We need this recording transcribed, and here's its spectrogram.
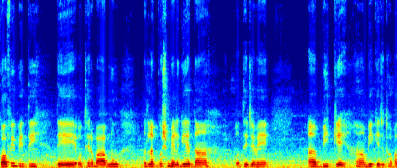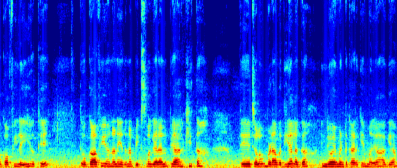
ਕਾਫੀ ਪੀਤੀ ਤੇ ਉੱਥੇ ਰਬਾਬ ਨੂੰ ਮਤਲਬ ਕੁਝ ਮਿਲ ਗਏ ਇਦਾਂ ਉੱਥੇ ਜਿਵੇਂ ਬੀਕੇ ਹਾਂ ਬੀਕੇ ਜਿੱਥੋਂ ਆਪਾਂ ਕਾਫੀ ਲਈ ਉੱਥੇ। ਤੇ ਉਹ ਕਾਫੀ ਉਹਨਾਂ ਨੇ ਇਹਦੇ ਨਾਲ ਪਿਕਸ ਵਗੈਰਾ ਨੂੰ ਪਿਆਰ ਕੀਤਾ। ਤੇ ਚਲੋ ਬੜਾ ਵਧੀਆ ਲੱਗਾ। ਇੰਜੋਇਮੈਂਟ ਕਰਕੇ ਮਜ਼ਾ ਆ ਗਿਆ।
